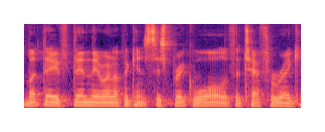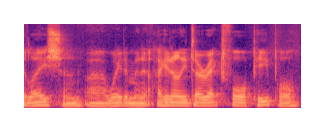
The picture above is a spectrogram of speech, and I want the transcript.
But they've then they run up against this brick wall of the TEFRA regulation. Uh, wait a minute, I can only direct four people,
